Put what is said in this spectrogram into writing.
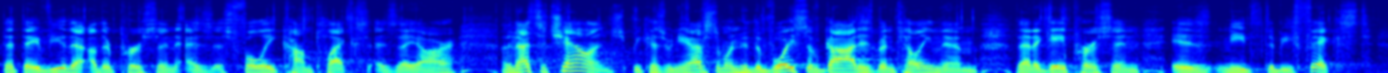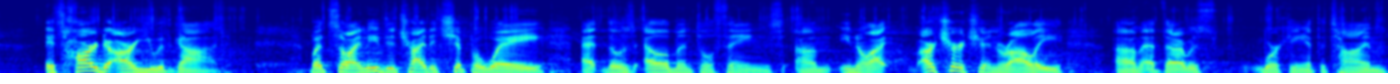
that they view that other person as, as fully complex as they are. And that's a challenge because when you have someone who the voice of God has been telling them that a gay person is, needs to be fixed, it's hard to argue with God. But so I need to try to chip away at those elemental things. Um, you know, I, our church in Raleigh, um, at that I was working at the time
